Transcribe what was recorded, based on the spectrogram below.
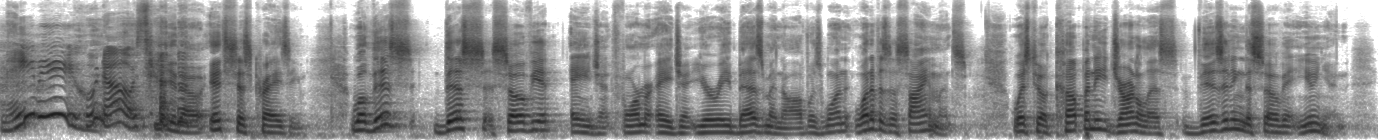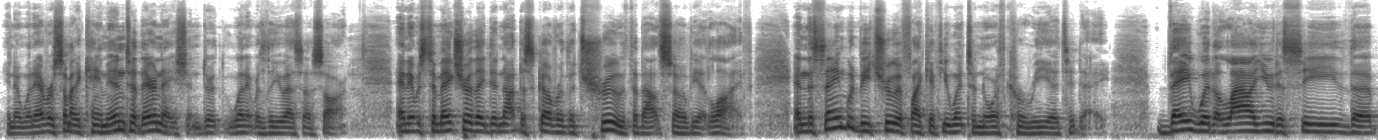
Maybe. Who knows? You know, it's just crazy. Well, this this Soviet agent, former agent Yuri Bezmenov, was one one of his assignments was to accompany journalists visiting the Soviet Union. You know, whenever somebody came into their nation when it was the USSR, and it was to make sure they did not discover the truth about Soviet life. And the same would be true if, like, if you went to North Korea today, they would allow you to see the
